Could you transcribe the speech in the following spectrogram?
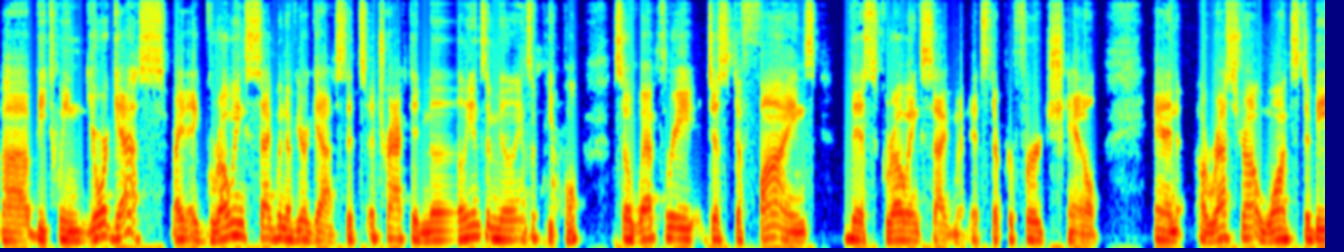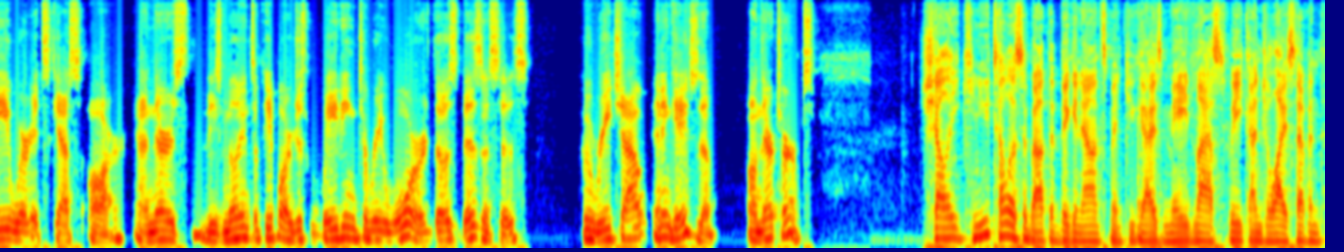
uh, between your guests, right? A growing segment of your guests. It's attracted millions and millions of people. So, Web3 just defines this growing segment, it's the preferred channel. And a restaurant wants to be where its guests are. And there's these millions of people are just waiting to reward those businesses who reach out and engage them on their terms. Shelly, can you tell us about the big announcement you guys made last week on July 7th?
